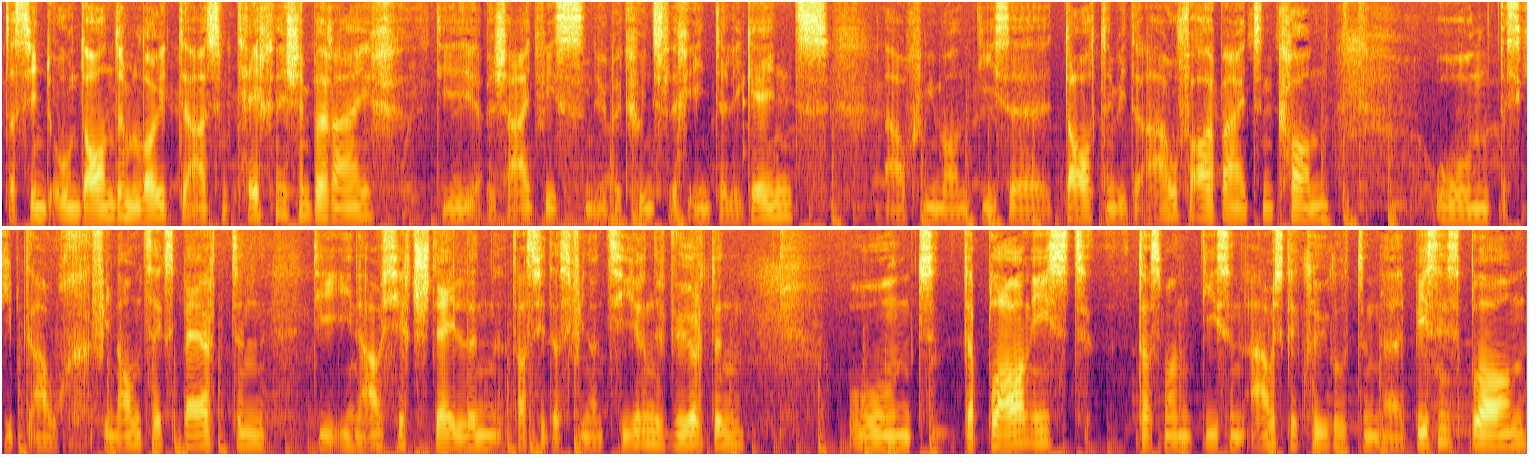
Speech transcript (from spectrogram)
Das sind unter anderem Leute aus dem technischen Bereich, die Bescheid wissen über künstliche Intelligenz, auch wie man diese Daten wieder aufarbeiten kann. Und es gibt auch Finanzexperten, die in Aussicht stellen, dass sie das finanzieren würden. Und der Plan ist, dass man diesen ausgeklügelten äh, Businessplan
